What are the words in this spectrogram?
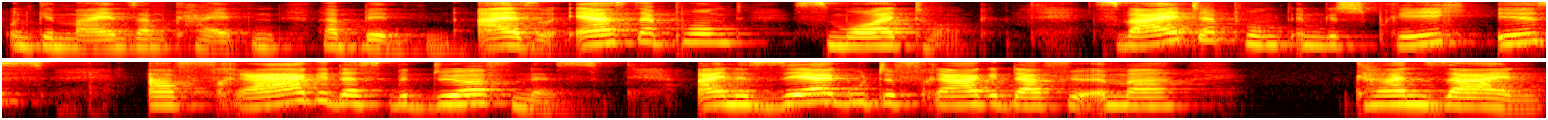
und Gemeinsamkeiten verbinden. Also, erster Punkt, Smalltalk. Zweiter Punkt im Gespräch ist, erfrage das Bedürfnis. Eine sehr gute Frage dafür immer kann sein,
